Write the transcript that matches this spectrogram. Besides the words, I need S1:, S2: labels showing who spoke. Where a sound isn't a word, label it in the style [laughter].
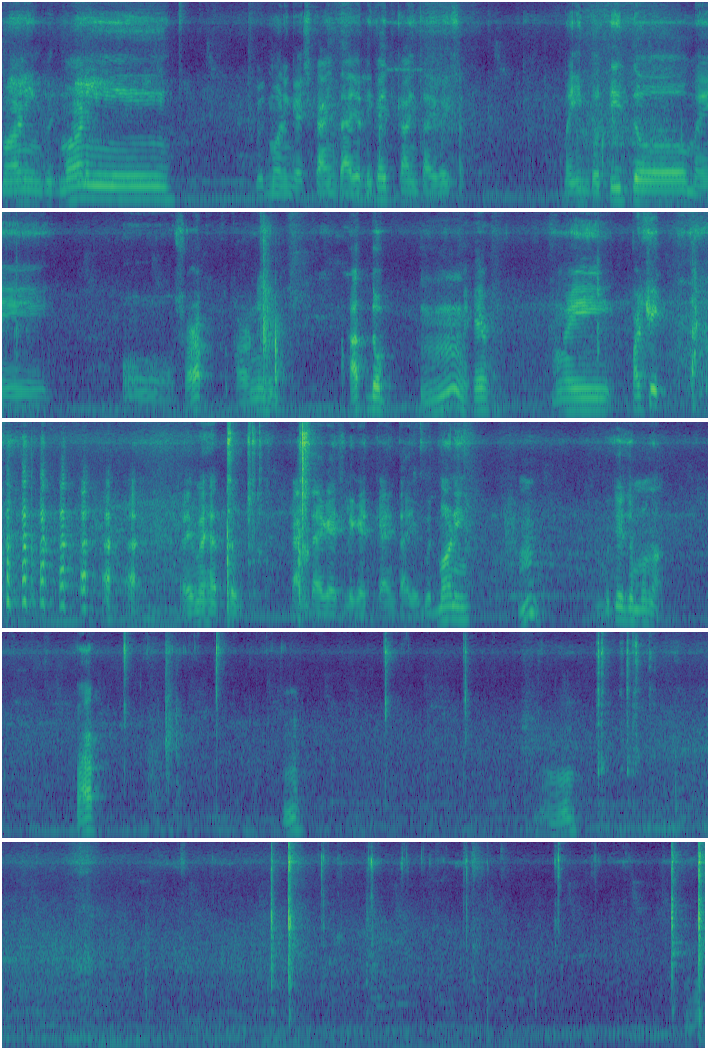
S1: Morning, good morning. Good morning guys. Kain tayo. Likay, kain tayo guys. May embutido, may oh, sarap. Karne. Hotdog. Mm, okay. May pashik. [laughs] ay may hotdog. Kain tayo guys. Likay, kain tayo. Good morning. Hmm. Embutido muna. Sarap. Hmm. Hmm.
